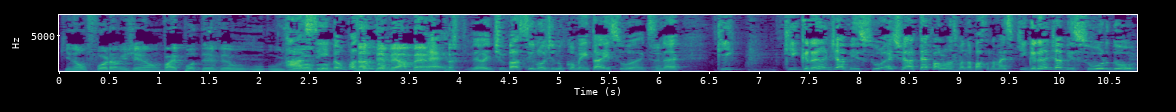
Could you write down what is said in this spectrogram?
que não for ao Engenhão vai poder ver o, o jogo ah, sim, vamos fazer na um TV com... aberta. É, a gente vacilou de não comentar isso antes, é. né? Que, que grande absurdo. A gente até falou na semana passada, mas que grande absurdo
